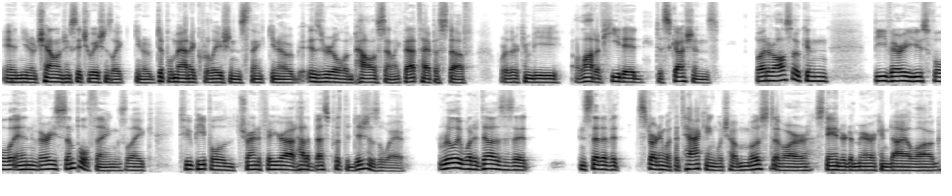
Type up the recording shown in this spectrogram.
in you know challenging situations like you know diplomatic relations think you know Israel and Palestine like that type of stuff where there can be a lot of heated discussions but it also can be very useful in very simple things like two people trying to figure out how to best put the dishes away. Really what it does is it instead of it starting with attacking which how most of our standard american dialogue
